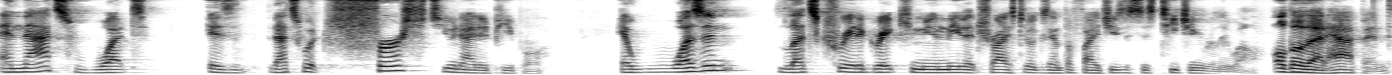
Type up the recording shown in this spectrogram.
And that's what is that's what first united people. It wasn't let's create a great community that tries to exemplify Jesus' teaching really well, although that happened.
